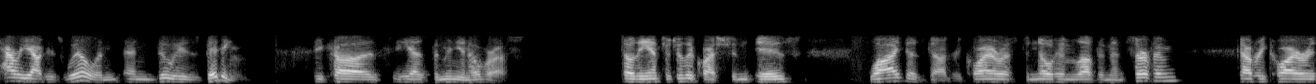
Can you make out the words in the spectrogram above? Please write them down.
carry out his will and, and do his bidding because he has dominion over us. So the answer to the question is why does God require us to know him, love him, and serve him? God require,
